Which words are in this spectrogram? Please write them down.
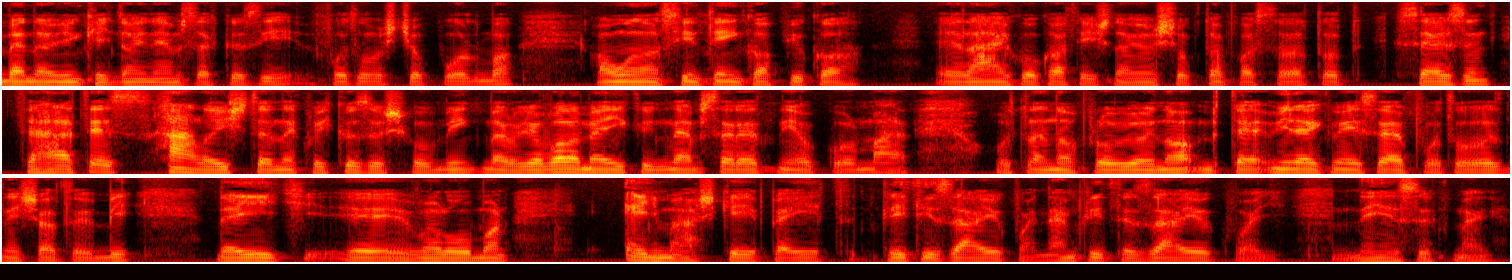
benne vagyunk egy nagy nemzetközi fotós csoportba, ahonnan szintén kapjuk a lájkokat, és nagyon sok tapasztalatot szerzünk. Tehát ez hála Istennek, hogy közös hobbink, mert hogyha valamelyikünk nem szeretné, akkor már ott lenne a probléma, hogy na, te minek mész elfotózni, stb. De így valóban egymás képeit kritizáljuk, vagy nem kritizáljuk, vagy nézzük meg.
